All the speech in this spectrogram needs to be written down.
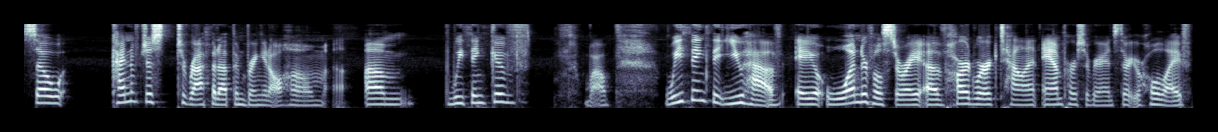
So kind of just to wrap it up and bring it all home, um, we think of, wow, we think that you have a wonderful story of hard work, talent, and perseverance throughout your whole life.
